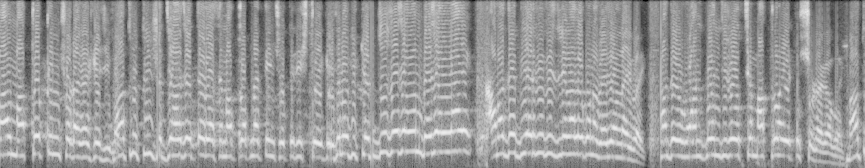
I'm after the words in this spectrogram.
মাল মাত্র তিনশো টাকা কেজি মাত্র তিনশো যে হাজার তেরো আছে মাত্র আপনার তিনশো তিরিশ টাকা কেজি। দুধে যেমন ভেজাল নাই আমাদের বিআরবি বিজলি মালে কোনো ভেজাল নাই ভাই। আমাদের ওয়ান পয়েন্ট জিরো হচ্ছে মাত্র একুশশো টাকা ভাই। মাত্র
